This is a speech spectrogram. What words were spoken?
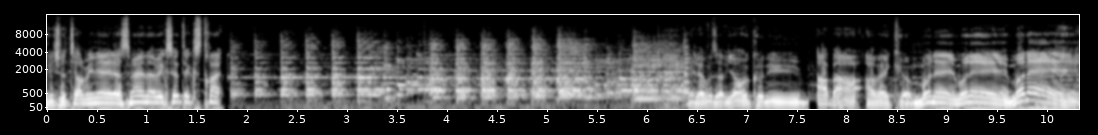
Et je terminais la semaine avec cet extrait. Et là, vous aviez reconnu Abba avec Monnaie, Monnaie, Monnaie.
